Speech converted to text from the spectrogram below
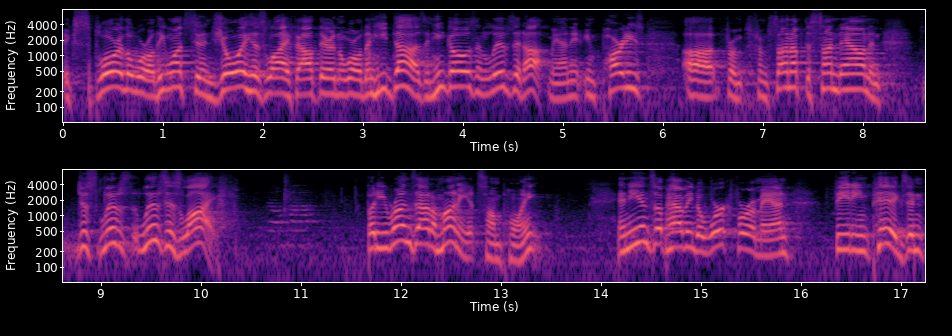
explore the world. He wants to enjoy his life out there in the world, and he does. And he goes and lives it up, man, in, parties uh, from, from sun up to sundown and just lives, lives his life. But he runs out of money at some point, and he ends up having to work for a man feeding pigs. And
